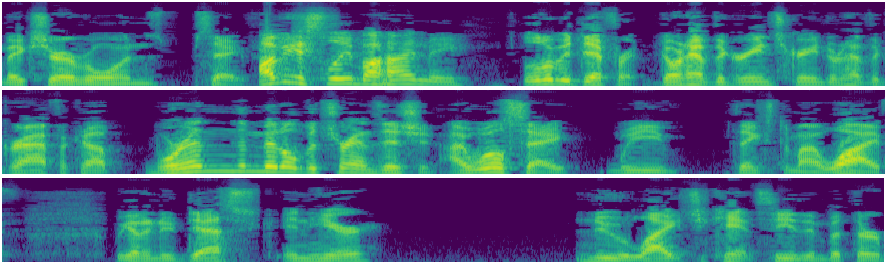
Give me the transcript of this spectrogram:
Make sure everyone's safe. Obviously, behind me a little bit different. Don't have the green screen, don't have the graphic up. We're in the middle of a transition. I will say, we, thanks to my wife, we got a new desk in here, new lights. You can't see them, but they're,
